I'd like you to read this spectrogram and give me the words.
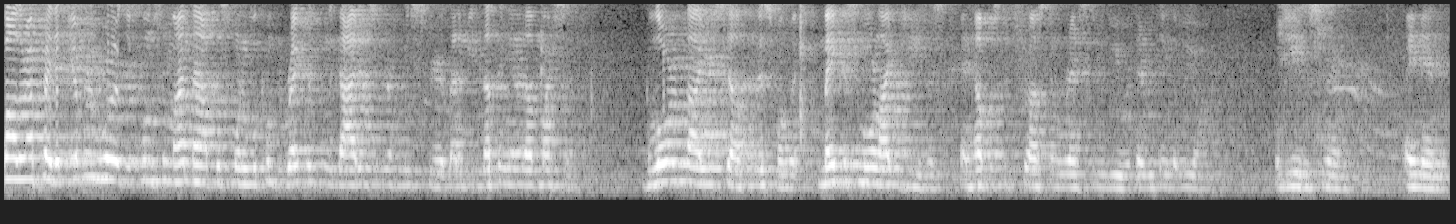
Father, I pray that every word that comes from my mouth this morning will come directly from the guidance of your Holy Spirit. Let it be nothing in and of myself. Glorify yourself in this moment. Make us more like Jesus and help us to trust and rest in you with everything that we are. In Jesus' name, amen.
